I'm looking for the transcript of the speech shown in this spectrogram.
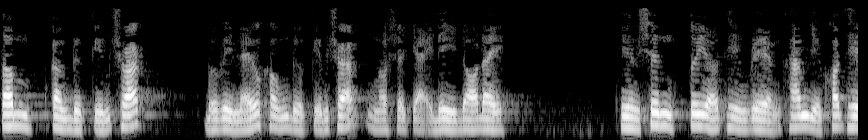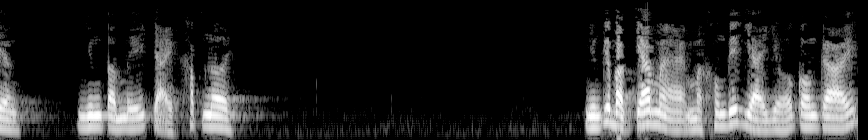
tâm cần được kiểm soát bởi vì nếu không được kiểm soát nó sẽ chạy đi đo đây. Thiền sinh tuy ở thiền viện tham dự khóa thiền nhưng tâm ý chạy khắp nơi. Những cái bậc cha mẹ mà không biết dạy dỗ con cái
